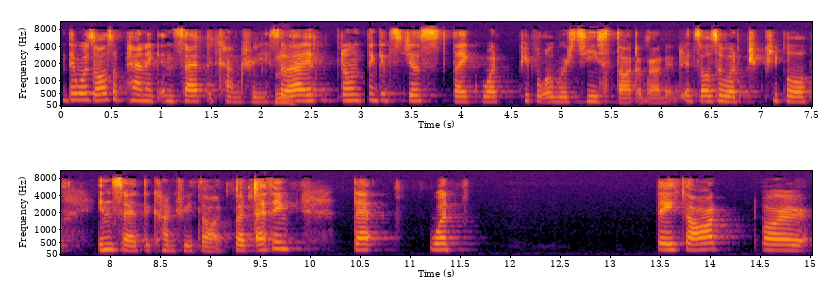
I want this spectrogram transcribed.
there was also panic inside the country. So mm. I don't think it's just like what people overseas thought about it. It's also what p- people inside the country thought. But I think that what they thought or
